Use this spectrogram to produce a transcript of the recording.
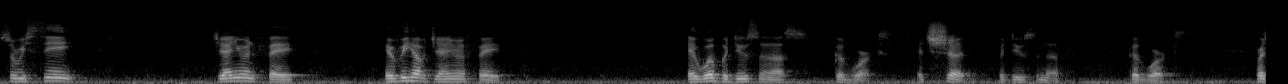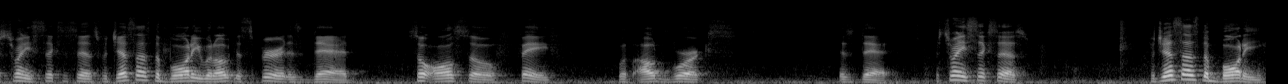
So we see genuine faith. If we have genuine faith, it will produce in us good works. It should produce in us good works. Verse 26 it says, For just as the body without the spirit is dead, so also faith without works is dead. Verse 26 says, For just as the body,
